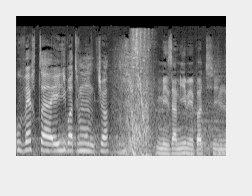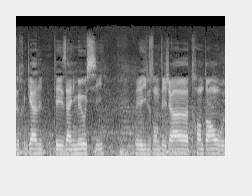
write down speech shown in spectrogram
ouverte et libre à tout le monde, tu vois. Mes amis, mes potes, ils regardent des animés aussi. Et ils ont déjà 30 ans ou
